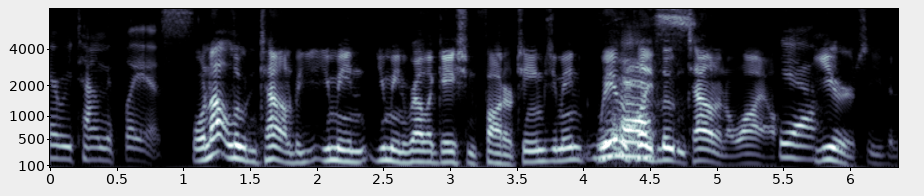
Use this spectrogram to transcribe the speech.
every time they play us. Well, not Luton Town, but you mean you mean relegation fodder teams? You mean we haven't played Luton Town in a while? Yeah. years even.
